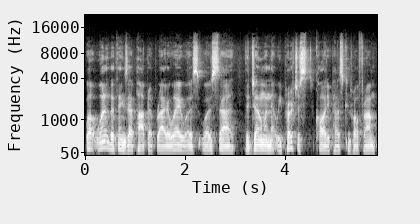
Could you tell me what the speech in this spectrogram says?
Well, one of the things that popped up right away was was uh, the gentleman that we purchased Quality Pest Control from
